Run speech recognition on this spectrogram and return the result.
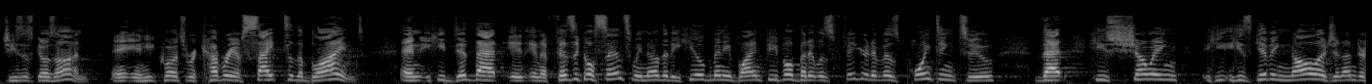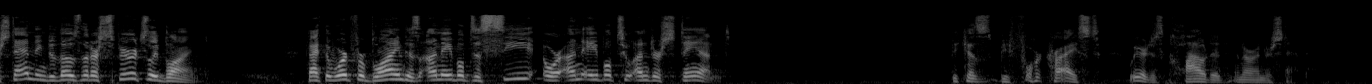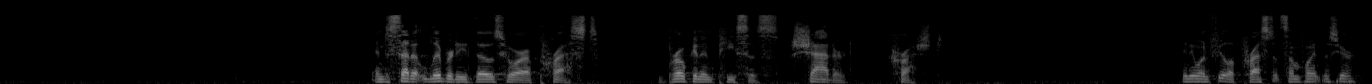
Jesus goes on and he quotes recovery of sight to the blind. And he did that in, in, a physical sense. We know that he healed many blind people, but it was figurative. Was pointing to that he's showing, he, he's giving knowledge and understanding to those that are spiritually blind. In fact, the word for blind is unable to see or unable to understand. Because before Christ, we are just clouded in our understanding. And to set at liberty those who are oppressed, broken in pieces, shattered, crushed. Anyone feel oppressed at some point this year?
